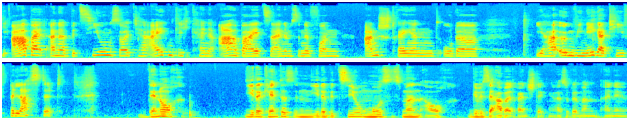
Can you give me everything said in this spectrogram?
die Arbeit einer Beziehung sollte ja eigentlich keine Arbeit sein im Sinne von anstrengend oder ja, irgendwie negativ belastet. Dennoch, jeder kennt es, in jeder Beziehung muss man auch gewisse Arbeit reinstecken. Also wenn man eine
